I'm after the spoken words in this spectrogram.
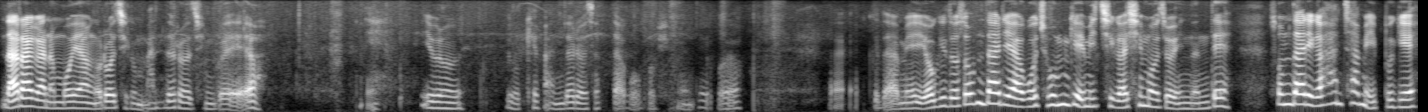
날아가는 모양으로 지금 만들어진 거예요. 네. 요 이렇게 만들어졌다고 보시면 되고요. 그 다음에 여기도 쏨다리하고 좀개미치가 심어져 있는데 쏨다리가 한참 이쁘게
